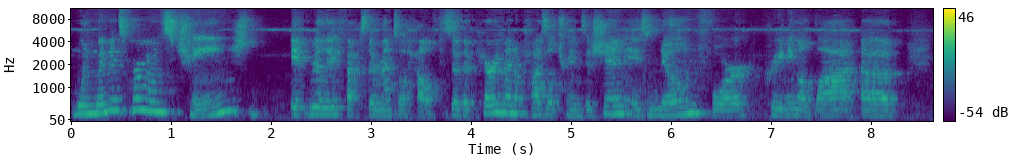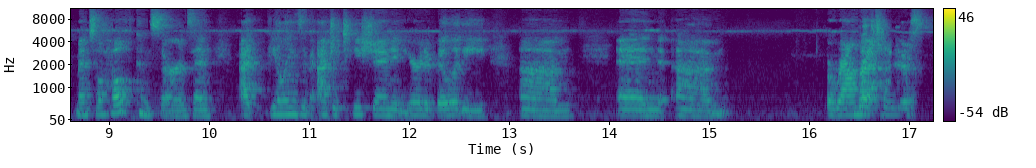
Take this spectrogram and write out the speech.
when women's hormones change, it really affects their mental health. So the perimenopausal transition is known for creating a lot of mental health concerns and at feelings of agitation and irritability. Um, and um, around that time, there's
